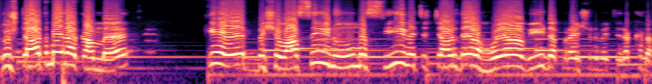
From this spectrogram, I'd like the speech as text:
ਦੁਸ਼ਟ ਆਤਮਾ ਦਾ ਕੰਮ ਹੈ ਕਿ ਵਿਸ਼ਵਾਸੀ ਨੂੰ ਮਸੀਹ ਵਿੱਚ ਚੱਲਦਿਆਂ ਹੋਇਆਂ ਵੀ ਡਿਪਰੈਸ਼ਨ ਵਿੱਚ ਰੱਖਣਾ।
